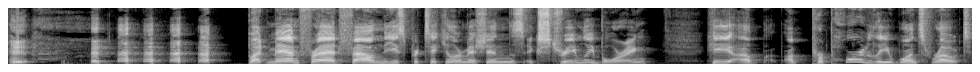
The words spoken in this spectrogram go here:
But Manfred found these particular missions extremely boring. He uh, uh, purportedly once wrote,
